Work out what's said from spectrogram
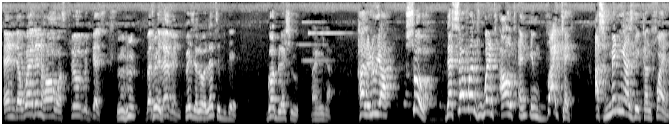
And the wedding hall was filled with guests. Mm-hmm. Verse praise, 11. Praise the Lord. Let it be there. God bless you, my reader. Hallelujah. So the servant went out and invited as many as they can find.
